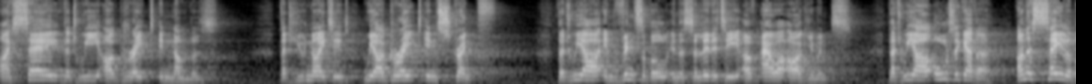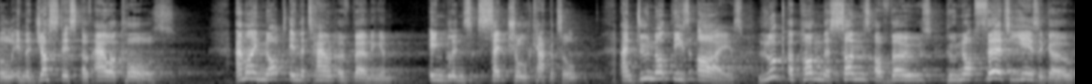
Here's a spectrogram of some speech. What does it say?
I say that we are great in numbers that united we are great in strength, that we are invincible in the solidity of our arguments, that we are altogether unassailable in the justice of our cause. Am I not in the town of Birmingham, England's central capital? And do not these eyes look upon the sons of those who not thirty years ago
